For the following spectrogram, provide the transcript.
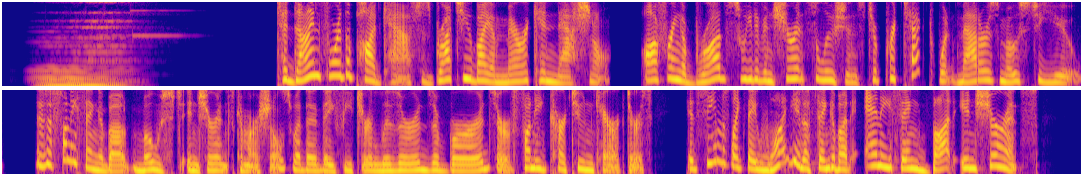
To Dine For the podcast is brought to you by American National, offering a broad suite of insurance solutions to protect what matters most to you. There's a funny thing about most insurance commercials, whether they feature lizards or birds or funny cartoon characters. It seems like they want you to think about anything but insurance.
